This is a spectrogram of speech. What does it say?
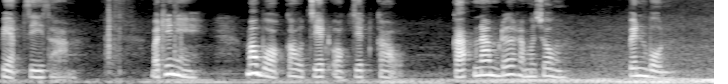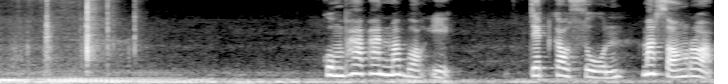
แปดสี่สามบัดที่นี่มาบอกเก้าเจ็ดออกเจ็ดเก้ากลับน้ำเด้อท่านผู้ชม เป็นบน กลุ่มผ้าพันมาบอกอีกเจ็ดเก้าศูนย์มาสองรอบ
